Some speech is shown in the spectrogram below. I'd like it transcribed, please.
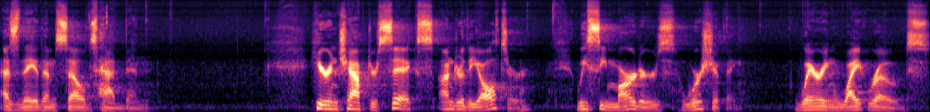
as they themselves had been. Here in chapter 6, under the altar, we see martyrs worshiping, wearing white robes.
